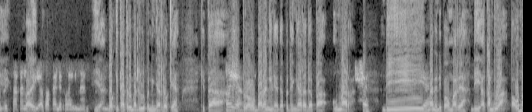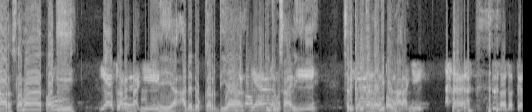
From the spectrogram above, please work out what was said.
diperiksakan Baik. lagi apakah ada kelainan. Iya, dok kita terima dulu pendengar dok ya. Kita Oh, iya. ngobrol bareng ini ada pendengar ada Pak Umar Iya. di Iya. mana nih Pak Umar ya? Di Atambua. Pak Umar, selamat Oh. pagi. Ya, selamat Ya, pagi. Iya, ada dokter dia Pagi, Pak Umar. Tunjung Sari. pagi. Sering kedutan Ya, nggak nih Pak selamat Umar? Pagi. Eh, dokter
